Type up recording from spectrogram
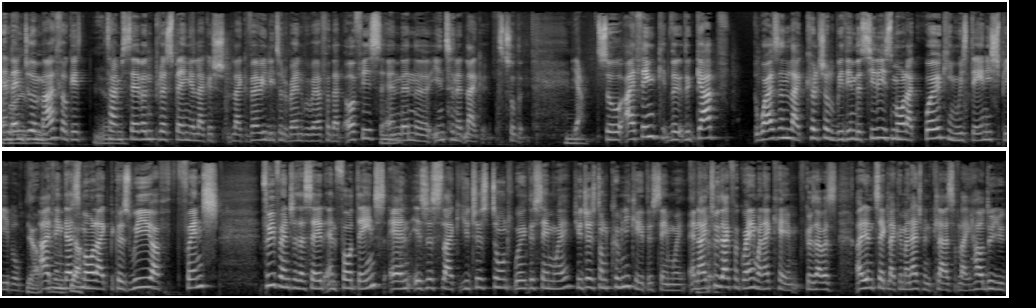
And then do a math okay Yeah. times seven plus paying like a sh- like very little rent we were for that office Mm. and then the internet like so the, yeah so i think the the gap wasn't like cultural within the city it's more like working with danish people Yeah. i think that's Yeah. more like because we are french three french as i said and four danes and it's just like you just don't work the same way you just don't communicate the same way and i took that for granted when i came because i was i didn't take like a management class of like how do you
